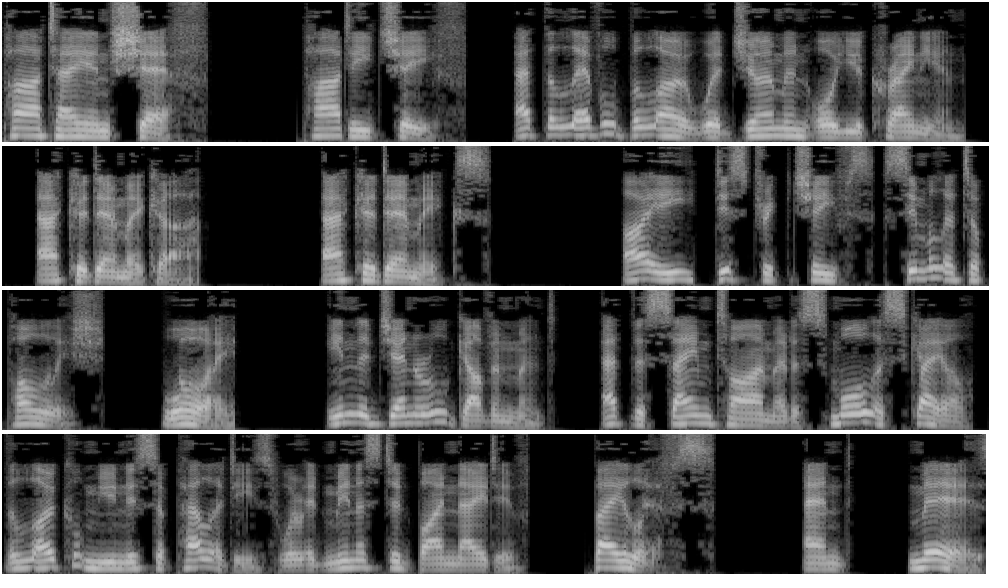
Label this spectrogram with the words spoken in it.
Parteienchef party chief. At the level below were German or Ukrainian akademika, academics, i.e., district chiefs similar to Polish woj, in the general government. At the same time at a smaller scale, the local municipalities were administered by native bailiffs and mayors,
